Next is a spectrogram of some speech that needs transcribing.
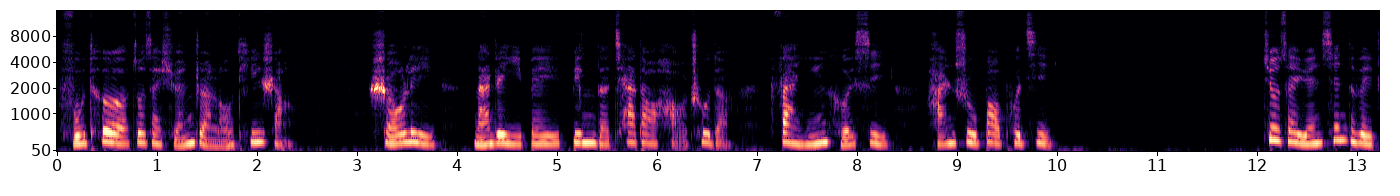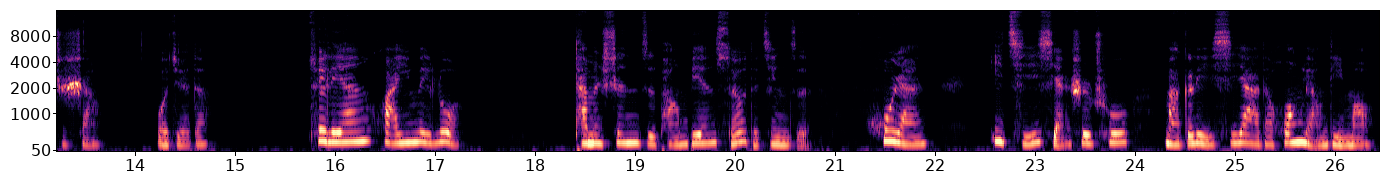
福特坐在旋转楼梯上，手里拿着一杯冰的恰到好处的泛银河系。函数爆破剂就在原先的位置上，我觉得。翠莉安话音未落，他们身子旁边所有的镜子忽然一起显示出马格里西亚的荒凉地貌。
